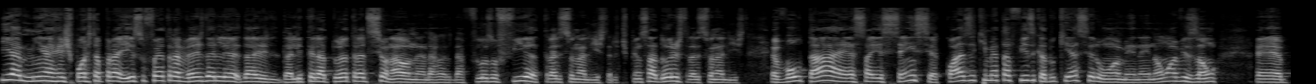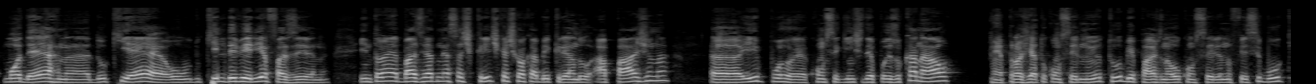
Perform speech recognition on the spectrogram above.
e a minha resposta para isso foi através da, da, da literatura tradicional, né? Da, da, filosofia tradicionalista, dos pensadores tradicionalistas. É voltar a essa essência quase que metafísica do que é ser um homem, né? e não uma visão é, moderna do que é ou do que ele deveria fazer. Né? Então é baseado nessas críticas que eu acabei criando a página uh, e, por é, conseguinte, depois o canal é, projeto Conselho no YouTube, página ou Conselho no Facebook,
